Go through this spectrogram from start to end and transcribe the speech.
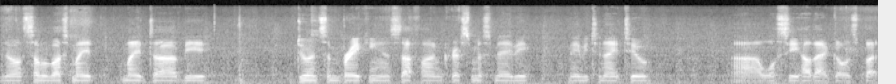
You know, some of us might might uh, be doing some breaking and stuff on Christmas, maybe, maybe tonight too. Uh, we'll see how that goes, but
